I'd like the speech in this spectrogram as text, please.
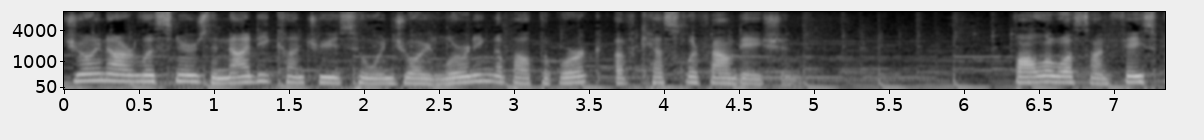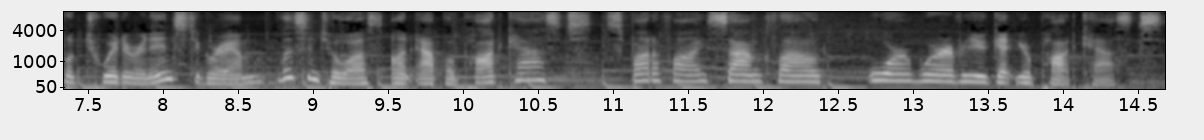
Join our listeners in 90 countries who enjoy learning about the work of Kessler Foundation. Follow us on Facebook, Twitter, and Instagram. Listen to us on Apple Podcasts, Spotify, SoundCloud, or wherever you get your podcasts.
